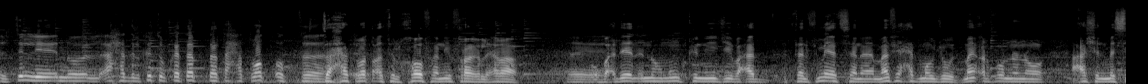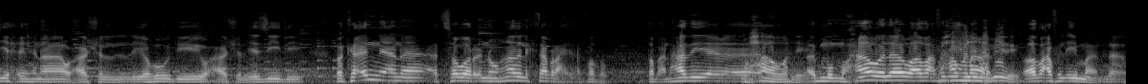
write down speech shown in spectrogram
قلت لي إنه أحد الكتب كتبتها تحت وطأة تحت وطأة الخوف أن يفرغ العراق. إيه. وبعدين أنه ممكن يجي بعد 300 سنة ما في حد موجود. ما يعرفون أنه عاش المسيحي هنا وعاش اليهودي وعاش اليزيدي. فكأني أنا أتصور أنه هذا الكتاب راح يحفظه. طبعا هذه آه، محاولة. م- محاولة وأضعف محاولة الإيمان. نبيلة. وأضعف الإيمان. نعم.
